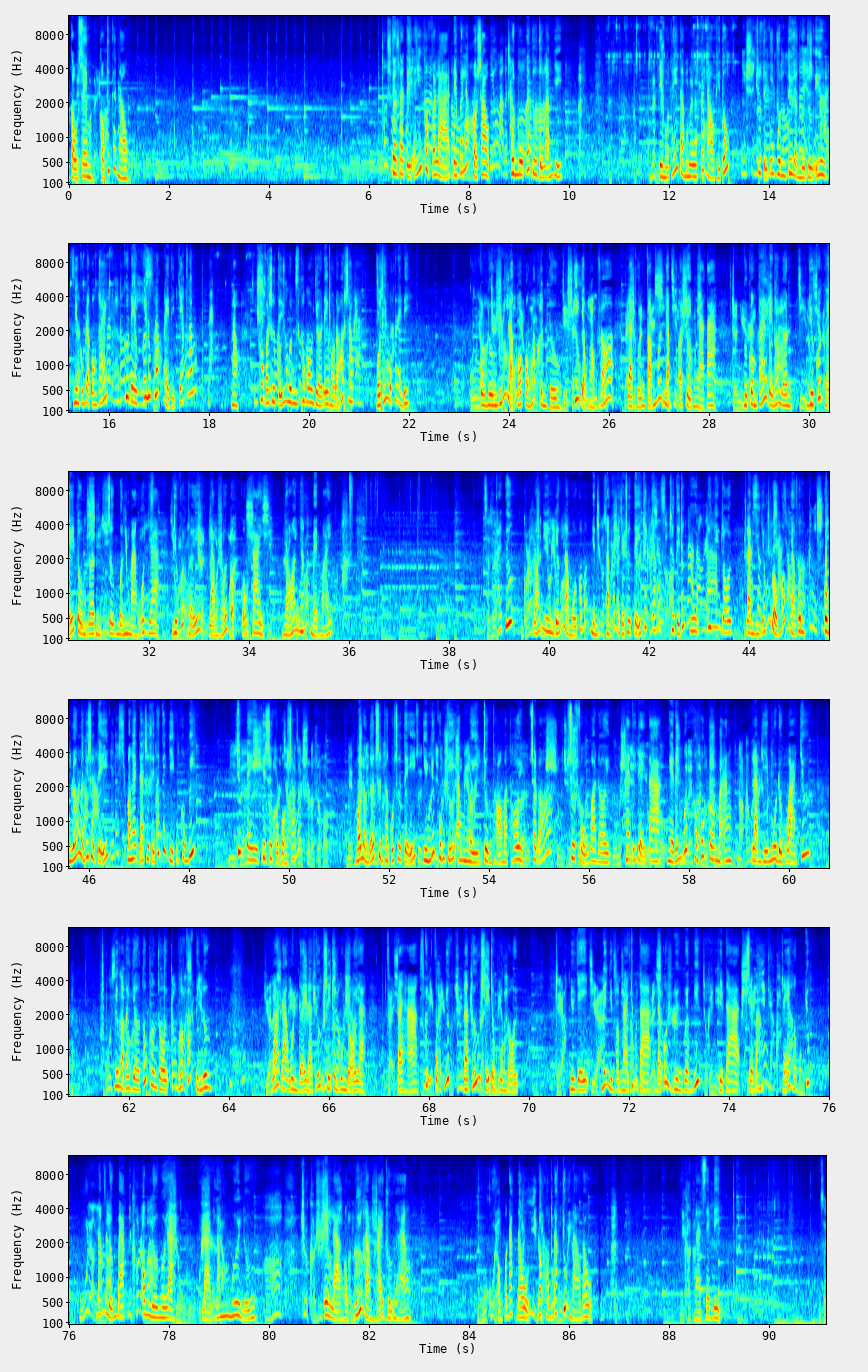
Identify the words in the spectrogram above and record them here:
Cậu xem, cậu thích cái nào? Trên tay tỷ ấy không phải là đeo cái lắc rồi sao? Huynh mua cái tương tự làm gì? Vậy mụ thấy ta mua cái nào thì tốt. Sư tỷ của Huynh tuy là người trừ yêu, Nhưng cũng là con gái. Cứ đeo cái lúc lắc này thì chán lắm. Nào, không phải sư tỷ Huynh không bao giờ đeo màu đỏ sao? Mụ thấy một cái này đi. Cô nương đúng là có con mắt tinh tường. Chiếc vòng ngọc đó là thượng phẩm mới nhập ở tiệm nhà ta. Người con gái để nó lên, Vừa có thể tôn lên sự mịn màng của da, Vừa có thể làm nổi bật cổ tay, Nhỏ nhắn mềm mại. Thái tước, Quả nhiên vẫn là mũi có mắt nhìn Tặng cái này cho sư tỷ chắc chắn, Sư tỷ rất vui. Đương nhiên rồi, Làm gì giống đồ ngốc nhà huynh, Cùng lớn lên với sư tỷ, Mà ngay cả sư tỷ thích cái gì cũng không biết. Trước đây khi sư phụ còn sống, Mỗi lần đến sinh thần của sư tỷ, Nhiều nhất cũng chỉ ăn mì trường thọ mà thôi. Sau đó, sư phụ qua đời, Hai tỷ đệ ta nghe đến mức không có cơm mà ăn. Làm gì mua được quà chứ? Nhưng mà bây giờ tốt hơn rồi Mới phát tiền lương. Quá ra huynh đệ là tướng sĩ trong quân đội à. Đại hạ, kính phục nhất là tướng sĩ trong quân đội. Như vậy, nếu như hôm nay chúng ta đã có duyên quen biết, Thì ta sẽ bán rẻ hơn một chút. Năm lượng bạc, Ông lừa người à. Là 50 lượng. Đây là ngọc quý Nam Hải thượng hạng. Không có đắt đâu, Nó không đắt chút nào đâu. Ngài xem đi.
